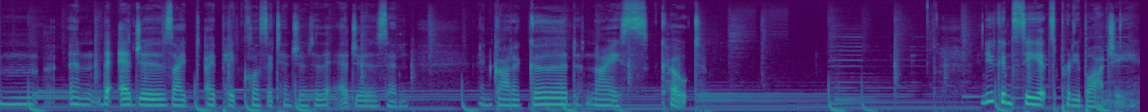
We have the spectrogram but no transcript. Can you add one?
Mm, and the edges, I, I paid close attention to the edges and, and got a good, nice coat. And you can see it's pretty blotchy.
